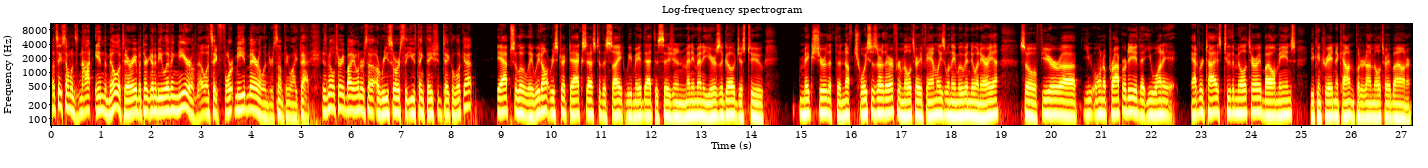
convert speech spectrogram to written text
Let's say someone's not in the military, but they're going to be living near, let's say Fort Meade, Maryland, or something like that. Is Military by Owners a, a resource that you think they should take a look at? Yeah, absolutely. We don't restrict access to the site. We made that decision many, many years ago just to make sure that the enough choices are there for military families when they move into an area. So if you're uh, you own a property that you want to advertise to the military, by all means, you can create an account and put it on Military by Owner.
